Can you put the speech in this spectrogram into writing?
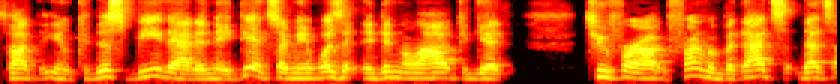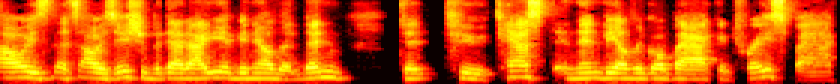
thought, you know, could this be that, and they did. So I mean, it wasn't, it didn't allow it to get too far out in front of them, but that's that's always that's always the issue. But that idea of being able to then to to test and then be able to go back and trace back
